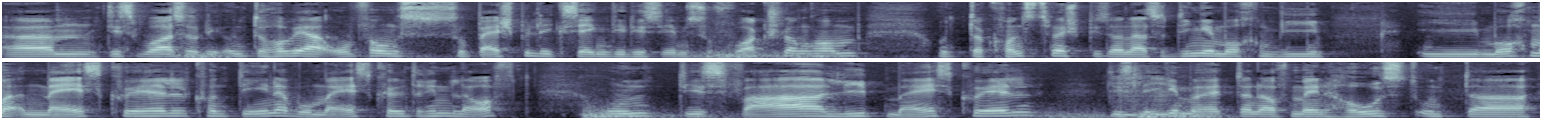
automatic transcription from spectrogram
Ähm, das war so, die, und da habe ich auch anfangs so Beispiele gesehen, die das eben so vorgeschlagen haben. Und da kannst du zum Beispiel dann auch so Dinge machen wie, ich mache mir einen MySQL-Container, wo MySQL drin läuft und das war lieb MySQL, das mhm. lege ich mir halt dann auf meinen Host unter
